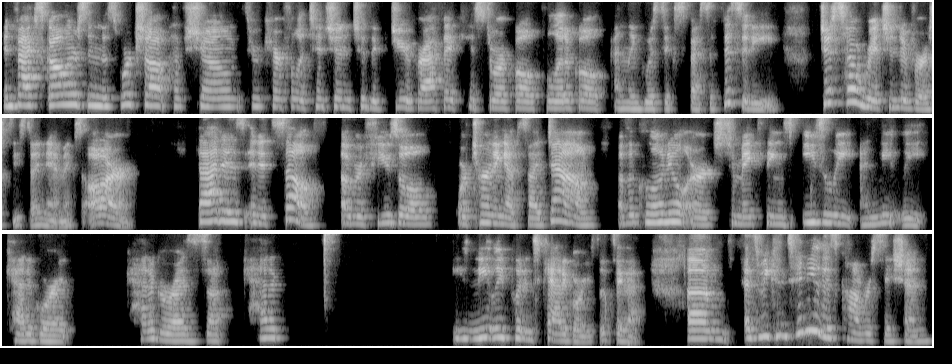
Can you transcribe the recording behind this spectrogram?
In fact, scholars in this workshop have shown through careful attention to the geographic, historical, political, and linguistic specificity just how rich and diverse these dynamics are. That is in itself a refusal or turning upside down of the colonial urge to make things easily and neatly categorize, categ he's neatly put into categories. Let's say that. Um, as we continue this conversation,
